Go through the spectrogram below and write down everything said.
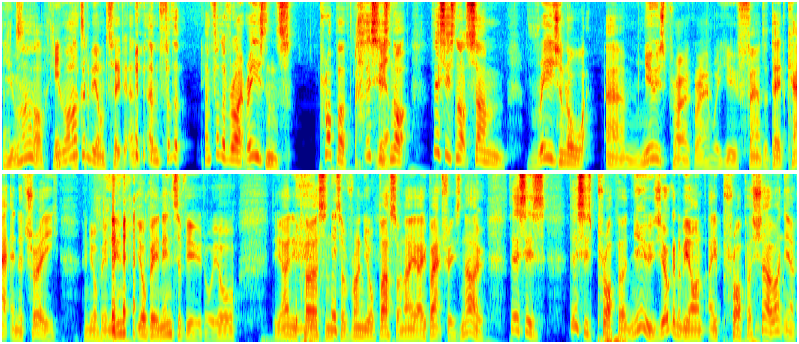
you are. Okay, you are going to be on TV, and, and for the and for the right reasons. Proper. This is not. This is not some regional um, news program where you found a dead cat in a tree and you're being in, you're being interviewed, or you're the only person to run your bus on AA batteries. No, this is this is proper news. You're going to be on a proper show, aren't you?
